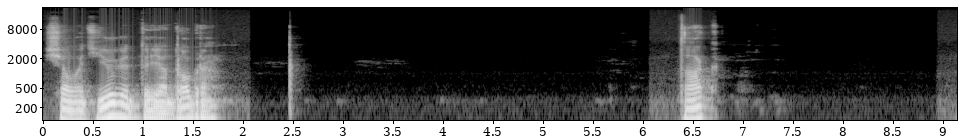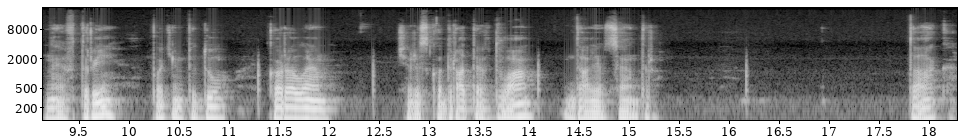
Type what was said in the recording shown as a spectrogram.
Ще ладью віддає, добре. Так. На е F3 потім піду королем через квадрат F2, далі в центр. Так.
